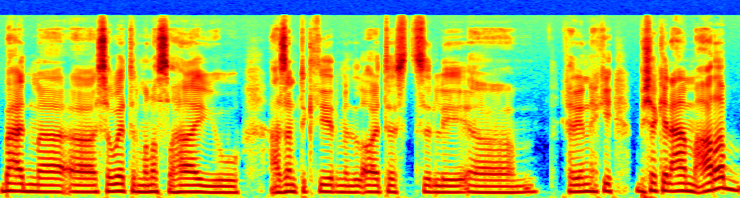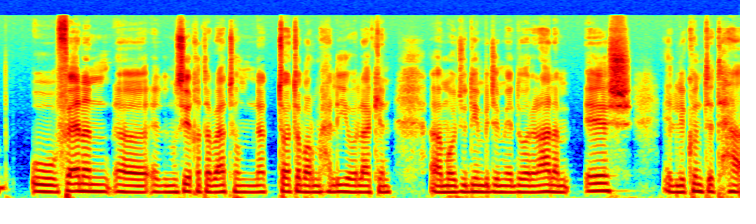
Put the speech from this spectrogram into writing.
بعد ما آه سويت المنصة هاي وعزمت كثير من ال artists اللي خلينا نحكي بشكل عام عرب وفعلا آه الموسيقى تبعتهم تعتبر محلية ولكن آه موجودين بجميع دول العالم. إيش اللي كنت تح...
